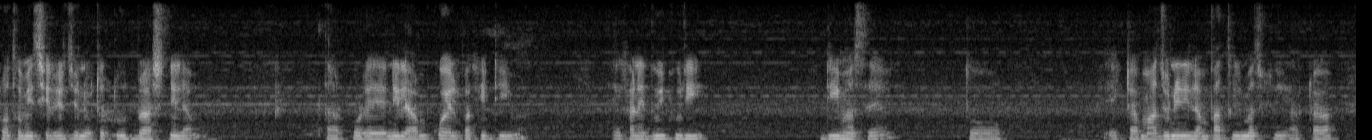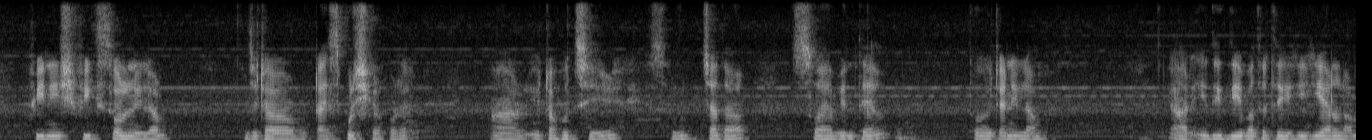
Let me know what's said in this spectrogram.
প্রথমে ছেলের জন্য একটা টুথব্রাশ নিলাম। তারপরে নিলাম কোয়েল পাখির ডিম। এখানে দুই কুড়ি ডিম আছে। তো একটা মাজনি নিলাম পাতুরি মাজনি একটা ফিনিশ ফিক্সল নিলাম, যেটা টাইস পরিষ্কার করে। আর এটা হচ্ছে রূপচাঁদা সয়াবিন তেল, তো এটা নিলাম। আর এদিক দিয়ে বাজার থেকে কী কী আনলাম?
